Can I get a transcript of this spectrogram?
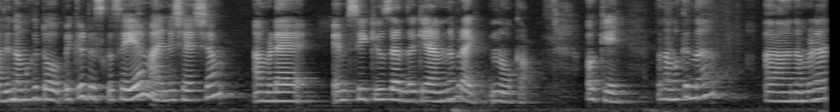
ആദ്യം നമുക്ക് ടോപ്പിക്ക് ഡിസ്കസ് ചെയ്യാം. അതിനുശേഷം നമ്മുടെ എം സി ക്യൂസ് എന്തൊക്കെയാണെന്ന് പ്രാക് നോക്കാം. ഓക്കെ അപ്പോൾ നമുക്കിന്ന് നമ്മുടെ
